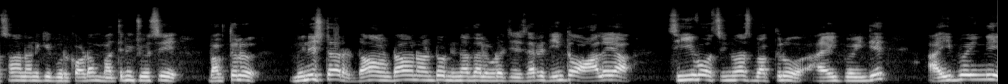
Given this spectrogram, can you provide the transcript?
అసహనానికి గురికావడం మంత్రిని చూసి భక్తులు మినిస్టర్ డౌన్ డౌన్ అంటూ నినాదాలు కూడా చేశారు. దీంతో ఆలయ సిఇఓ శ్రీనివాస్ భక్తులు అయిపోయింది. అయిపోయింది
